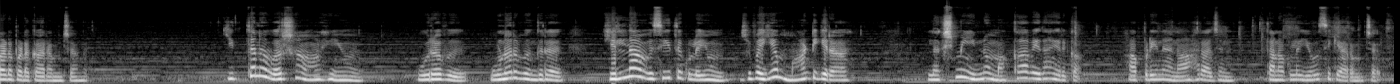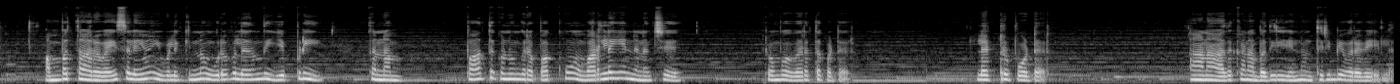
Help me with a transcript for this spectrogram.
படபடக்க ஆரம்பித்தாங்க இத்தனை வருஷம் ஆகியும் உறவு உணர்வுங்கிற எல்லா விஷயத்துக்குள்ளேயும் இவ ஏன் மாட்டிக்கிறா? லக்ஷ்மி இன்னும் மக்காவே தான் இருக்கா? அப்படின்னு நாகராஜன் தனக்குள்ளே யோசிக்க ஆரம்பிச்சார். ஐம்பத்தாறு வயசுலேயும் இவளுக்கு இன்னும் உறவுலேருந்து எப்படி தன்னை பார்த்துக்கணுங்கிற பக்குவம் வரலையேன்னு நினச்சி ரொம்ப வருத்தப்பட்டார். லெட்ரு போட்டார். ஆனால் அதுக்கான பதில் இன்னும் திரும்பி வரவே இல்லை.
